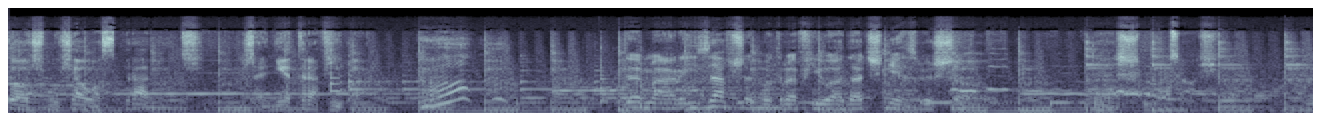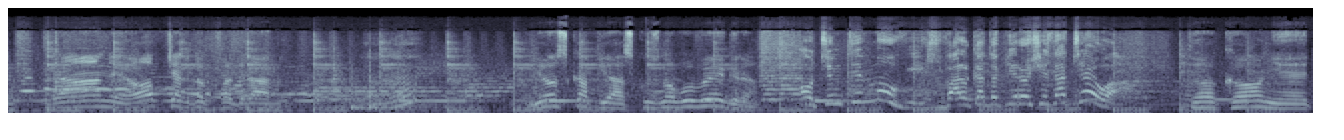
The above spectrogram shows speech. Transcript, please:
Coś musiało sprawić, że nie trafiła. Demari zawsze potrafiła dać niezły show. Też mi coś. Rany, obciach do kwadratu. Wioska Piasku znowu wygra. O czym ty mówisz? Walka dopiero się zaczęła! To koniec.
